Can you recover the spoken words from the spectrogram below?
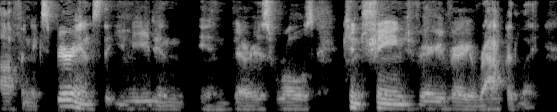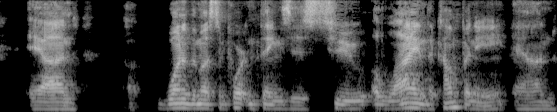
often experience that you need in in various roles can change very very rapidly. And uh, one of the most important things is to align the company and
